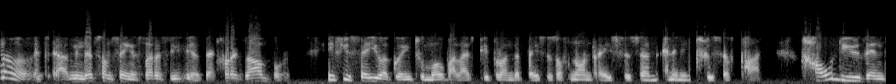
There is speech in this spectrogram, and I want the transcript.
No, I mean, that's what I'm saying. It's not as easy as that. For example, if you say you are going to mobilize people on the basis of non-racism and an inclusive part, how do you then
